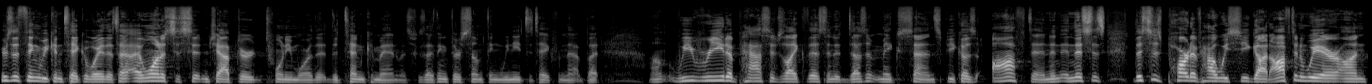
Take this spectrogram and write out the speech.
Here's the thing we can take away this. I, I want us to sit in chapter 20 more, the, the Ten Commandments, because I think there's something we need to take from that. But um, we read a passage like this and it doesn't make sense because often, and, and this, is, this is part of how we see God, often we are on,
